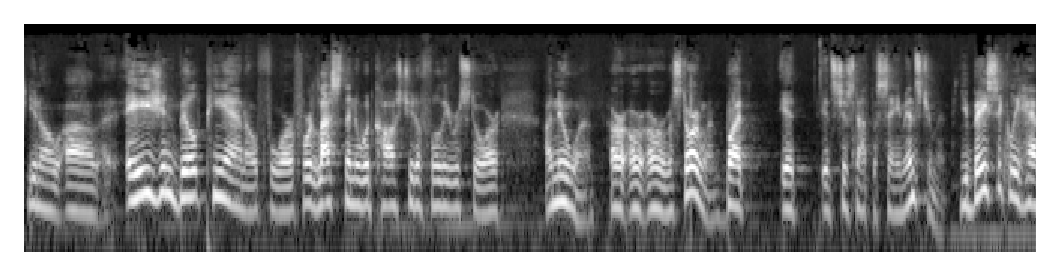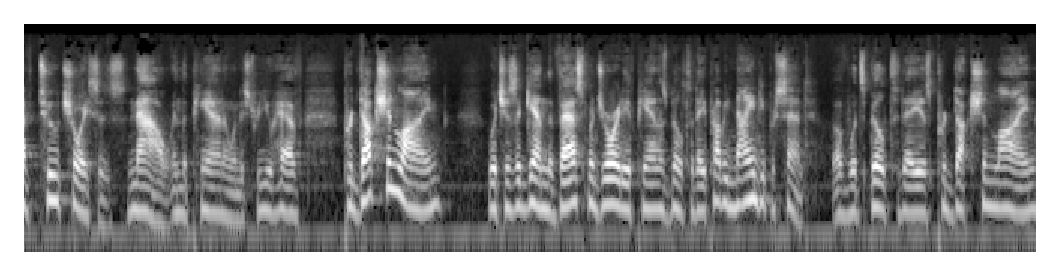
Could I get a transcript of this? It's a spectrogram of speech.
you know, uh, Asian-built piano for, for less than it would cost you to fully restore a new one or, or, or a restored one. But it, it's just not the same instrument. You basically have two choices now in the piano industry. You have production line, which is again the vast majority of pianos built today. Probably 90% of what's built today is production line,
